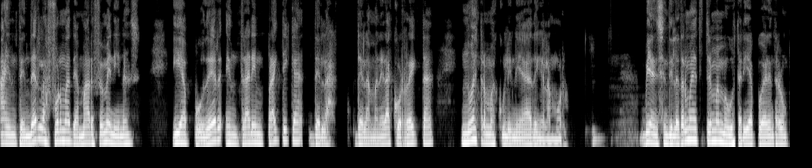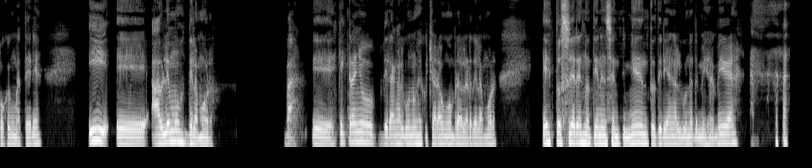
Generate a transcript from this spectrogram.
a entender las formas de amar femeninas y a poder entrar en práctica de de la manera correcta nuestra masculinidad en el amor. Bien, sin dilatar más este tema, me gustaría poder entrar un poco en materia y eh, hablemos del amor. Va, eh, qué extraño dirán algunos escuchar a un hombre hablar del amor. Estos seres no tienen sentimientos, dirían algunas de mis amigas.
